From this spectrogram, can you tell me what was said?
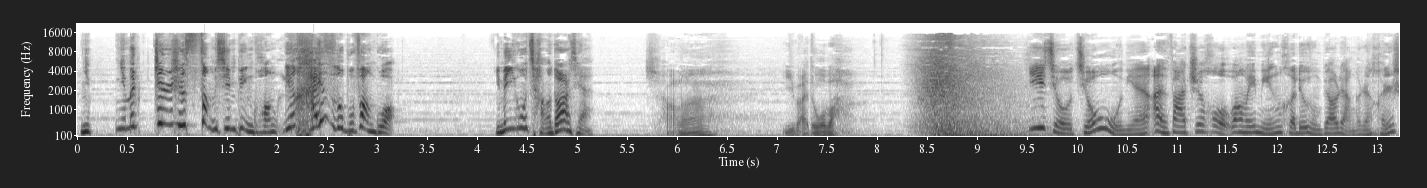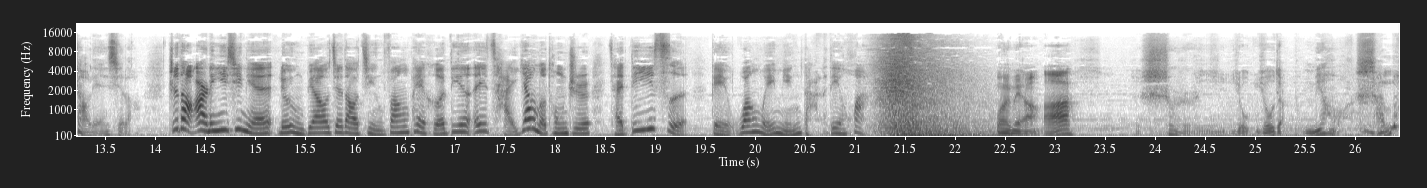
你你们真是丧心病狂，连孩子都不放过。你们一共抢了多少钱？抢了一百多吧。一九九五年案发之后，汪维明和刘永彪两个人很少联系了。直到二零一七年，刘永彪接到警方配合 DNA 采样的通知，才第一次给汪维明打了电话。汪维明啊，这事儿有有点不妙啊！什么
